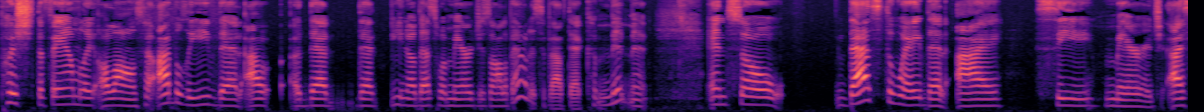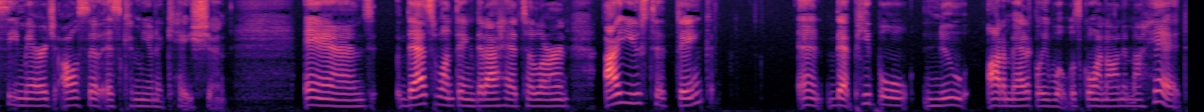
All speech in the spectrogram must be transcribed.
push the family along. So i believe that I, uh, that that you know that's what marriage is all about. It's about that commitment. And so that's the way that i see marriage. I see marriage also as communication. And that's one thing that i had to learn. I used to think and that people knew automatically what was going on in my head.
